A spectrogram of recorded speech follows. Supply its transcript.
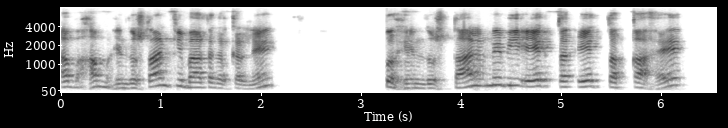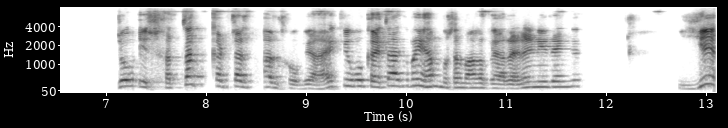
اب ہم ہندوستان کی بات اگر کر لیں، تو ہندوستان میں بھی ایک ایک طبقہ ہے جو اس حد تک کٹر ہو گیا ہے کہ وہ کہتا ہے کہ بھائی ہم مسلمانوں کو یہاں رہنے نہیں دیں گے۔ یہ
